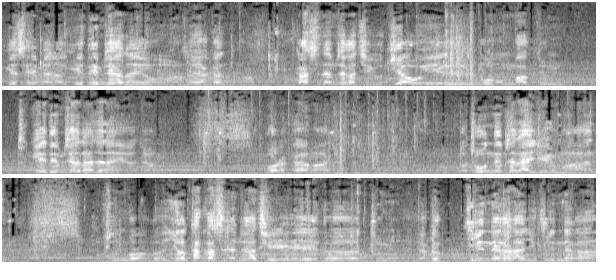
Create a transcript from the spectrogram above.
그게 새면은 그게 냄새가 나요. 그래서 약간 가스 냄새 같이. 그 기아 오일 보면 막좀 특유의 냄새가 나잖아요. 좀 뭐랄까 막좀뭐 좋은 냄새는 아니지 뭐한 뭐, 그 연탄가스 냄새 같이 그 좀 약간 구린내가 나지 구린내가.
